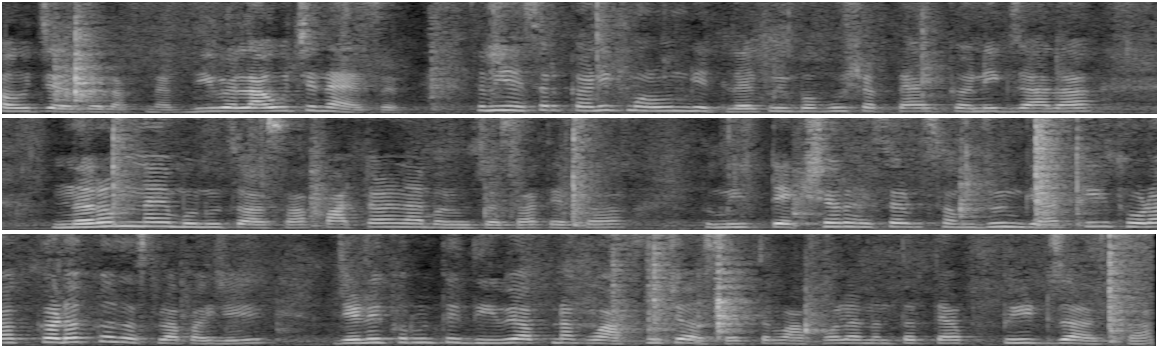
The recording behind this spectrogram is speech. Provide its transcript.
खाऊचे असं लागणार. दिवे लावूचे नाही असत तर मी सर कणिक मळून घेतलं आहे तुम्ही बघू शकता कणिक जादा नरम नाही बनवूचा असा पातळ नाही बनवूचा असा. त्याचा तुम्ही टेक्स्चर हैसर समजून घ्या की थोडा कडकच असला पाहिजे. जेणेकरून ते दिवे आपणाक वाफूचे असत तर वाफवल्यानंतर त्या पीठ जा असता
